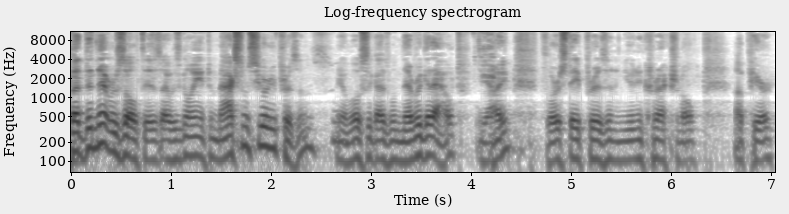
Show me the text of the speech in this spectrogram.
But the net result is I was going into maximum security prisons. You know, most of the guys will never get out. Yeah. Right. Florida State Prison and Union Correctional up here.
